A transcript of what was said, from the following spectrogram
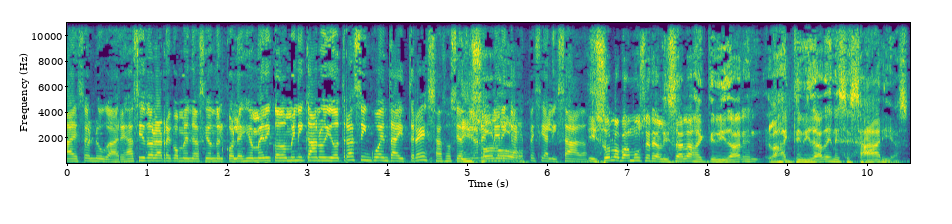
a esos lugares. Ha sido la recomendación del Colegio Médico Dominicano y otras 53 asociaciones solo- médicas especializadas. Y solo vamos a realizar las actividades, las actividades necesarias,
